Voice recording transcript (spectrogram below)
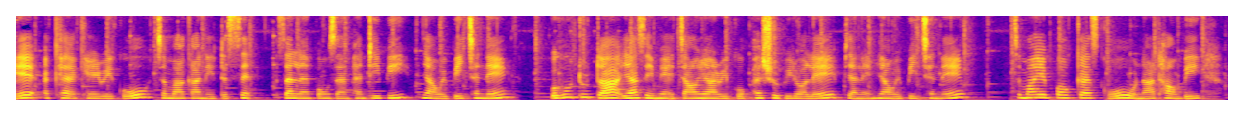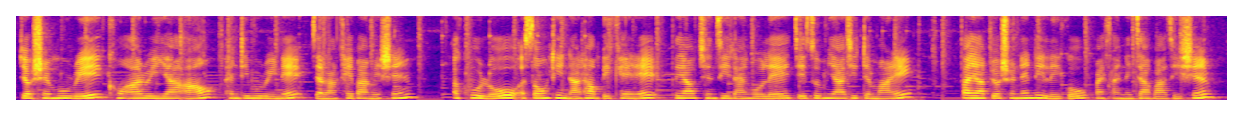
ရဲ့အခက်အခဲတွေကိုကျမကနေတဆင့်ဇလံပုံစံဖန်တီးပြီးမျှဝေပေးခြင်းနဲ့ ဘ ഹു တုတရစေမယ့်အကြောင်းအရာတွေကိုဖတ်ရှုပြီးတော့လည်းပြန်လည်မျှဝေပေးခြင်းနဲ့ကျမရဲ့ podcast ကိုနားထောင်ပြီးပျော်ရွှင်မှုတွေခွန်အားတွေရအောင်ဖန်တီးမှုတွေနဲ့ကြံလာခဲ့ပါမယ်ရှင်။အခုလိုအဆုံးထိနားထောင်ပေးခဲ့တဲ့တယောက်ချင်းစီတိုင်းကိုလည်းကျေးဇူးများကြီးတင်ပါတယ်။တာယာပျော်ရွှင်တဲ့နေ့လေးကိုပိုင်ဆိုင်နိုင်ကြပါစေရှင်။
